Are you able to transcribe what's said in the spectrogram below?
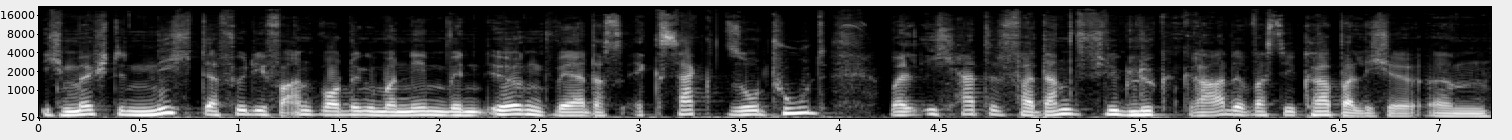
Ich möchte nicht dafür die Verantwortung übernehmen, wenn irgendwer das exakt so tut, weil ich hatte verdammt viel Glück, gerade was die körperliche ähm,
